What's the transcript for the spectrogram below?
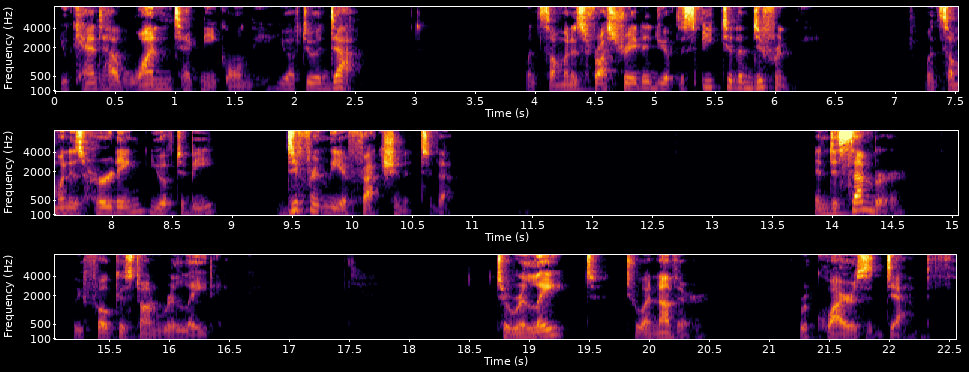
You can't have one technique only. You have to adapt. When someone is frustrated, you have to speak to them differently. When someone is hurting, you have to be differently affectionate to them. In December, we focused on relating. To relate to another requires depth.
